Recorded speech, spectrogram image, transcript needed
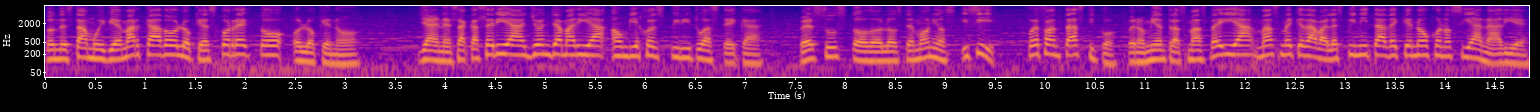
donde está muy bien marcado lo que es correcto o lo que no. Ya en esa cacería, John llamaría a un viejo espíritu azteca versus todos los demonios. Y sí, fue fantástico, pero mientras más veía, más me quedaba la espinita de que no conocía a nadie.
